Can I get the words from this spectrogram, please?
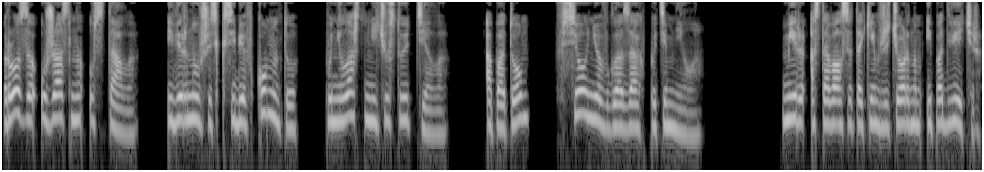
Роза ужасно устала и, вернувшись к себе в комнату, поняла, что не чувствует тела. А потом все у нее в глазах потемнело. Мир оставался таким же черным и под вечер,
